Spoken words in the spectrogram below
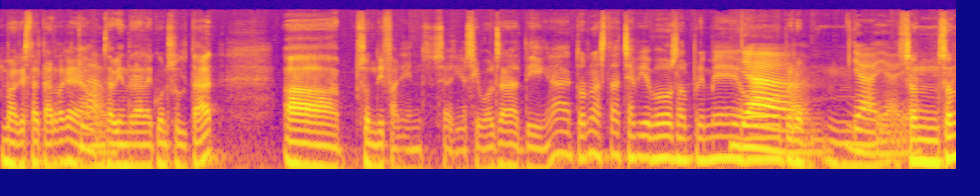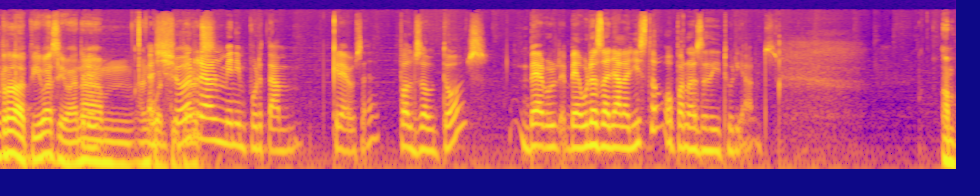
bueno, aquesta tarda, que Clar. abans de vindre l'he consultat, uh, són diferents. O sigui, si vols ara et dic, ah, torna a estar Xavier Bosch el primer, Ja, o... però mm, ja, ja, ja. Són, són relatives i van Però amb, en Això és quantitats. realment important, creus, eh? Pels autors, veure, veure's allà a la llista o per les editorials? En,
